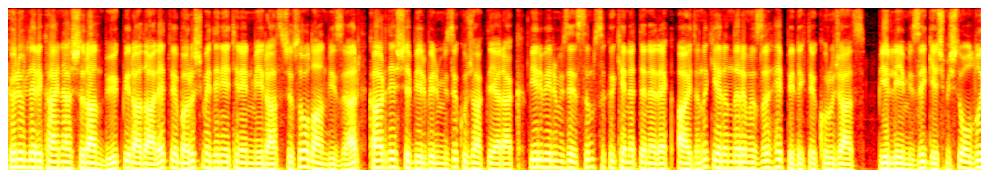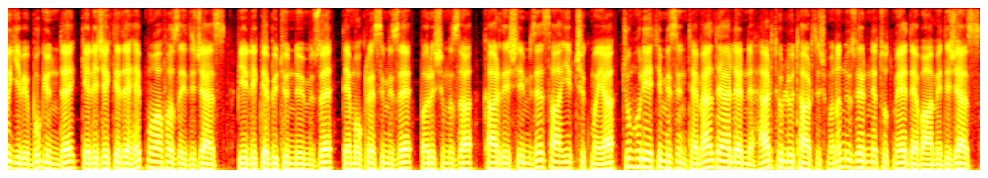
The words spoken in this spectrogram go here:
Gönülleri kaynaştıran büyük bir adalet ve barış medeniyetinin mirasçısı olan bizler, kardeşçe birbirimizi kucaklayarak, birbirimize sımsıkı kenetlenerek aydınlık yarınlarımızı hep birlikte kuracağız. Birliğimizi geçmişte olduğu gibi bugün de, gelecekte de hep muhafaza edeceğiz. Birlik ve bütünlüğümüze, demokrasimize, barışımıza, kardeşliğimize sahip çıkmaya, Cumhuriyetimizin temel değerlerini her türlü tartışmanın üzerine tutmaya devam edeceğiz.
